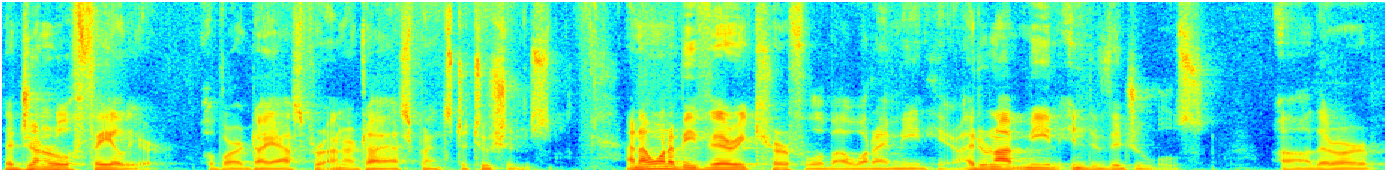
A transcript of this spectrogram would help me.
the general failure of our diaspora and our diaspora institutions. And I want to be very careful about what I mean here. I do not mean individuals. Uh, there are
